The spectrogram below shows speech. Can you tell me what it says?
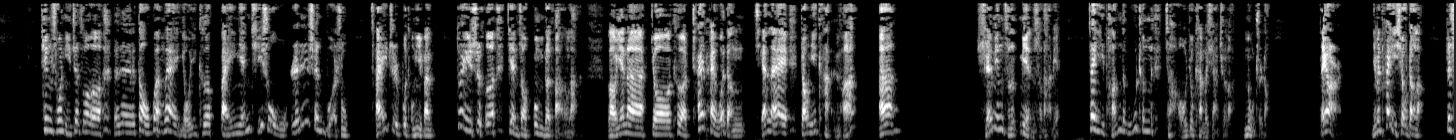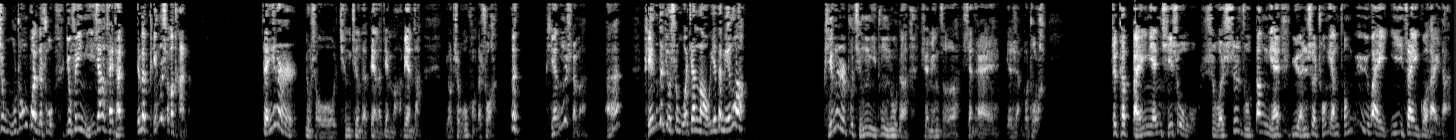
听说你这座呃道观外有一棵百年奇树人参果树，材质不同一般，最适合建造功德堂了。老爷呢，就特差派我等前来找你砍伐啊！玄明子面色大变，在一旁的吴成早就看不下去了，怒斥道：“贼儿，你们太嚣张了！这是武装观的树，又非你家财产，你们凭什么砍呢？”贼儿用手轻轻的垫了垫马鞭子，有恃无恐的说：“哼，凭什么啊？”凭的就是我家老爷的名望。平日不轻易动怒的玄明子，现在也忍不住了。这棵百年奇树是我师祖当年远涉重洋，从域外移栽过来的。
